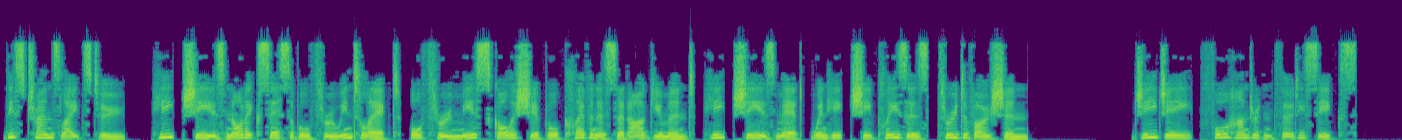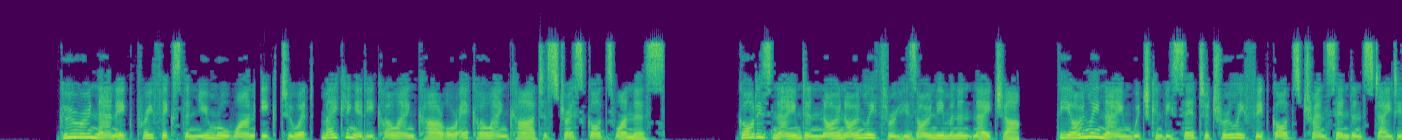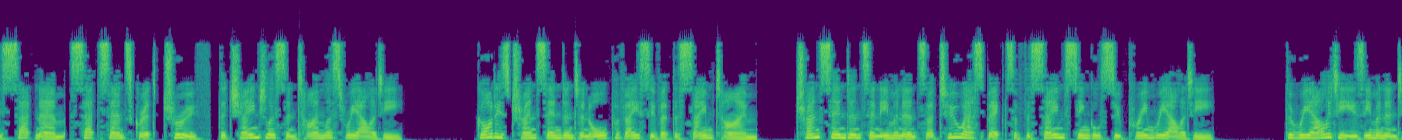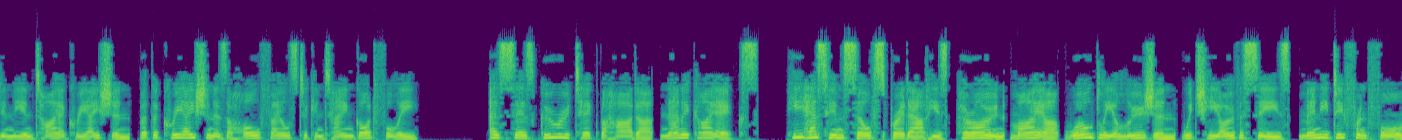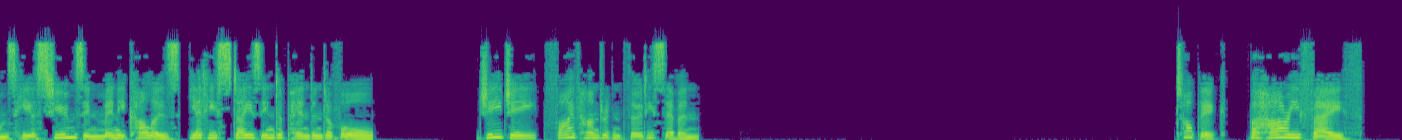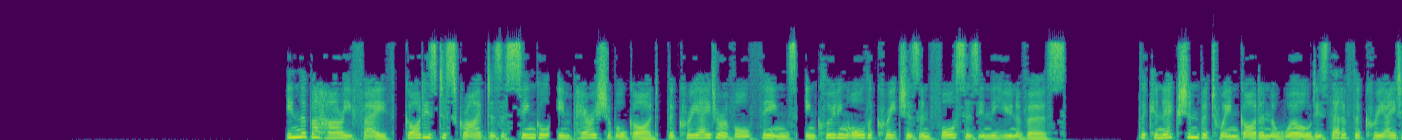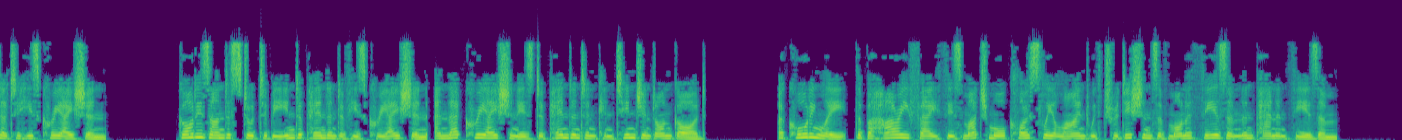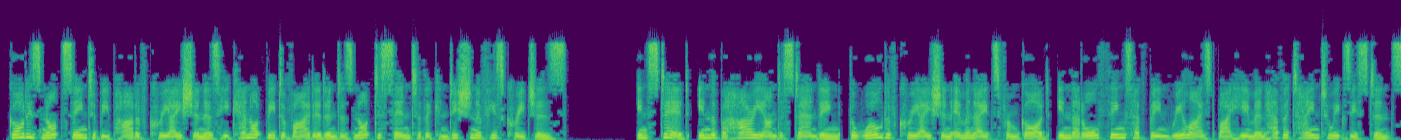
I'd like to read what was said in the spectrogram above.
This translates to, he, she is not accessible through intellect, or through mere scholarship or cleverness at argument, he, she is met, when he, she pleases, through devotion. GG, 436. Guru Nanak prefixed the numeral 1 ik to it, making it ik oankar or ek oankar to stress God's oneness. God is named and known only through his own immanent nature. The only name which can be said to truly fit God's transcendent state is Satnam Sat Sanskrit, truth, the changeless and timeless reality. God is transcendent and all-pervasive at the same time. Transcendence and immanence are two aspects of the same single supreme reality. The reality is immanent in the entire creation, but the creation as a whole fails to contain God fully. As says Guru Tegh Bahadur, Nanak ix. He has himself spread out his, her own Maya worldly illusion which he oversees, many different forms he assumes in many colors, yet he stays independent of all. GG, 537 Bahá'í faith In the Bahá'í faith, God is described as a single, imperishable God, the creator of all things, including all the creatures and forces in the universe. The connection between God and the world is that of the creator to his creation. God is understood to be independent of his creation, and that creation is dependent and contingent on God. Accordingly, the Bahá'í faith is much more closely aligned with traditions of monotheism than panentheism. God is not seen to be part of creation as he cannot be divided and does not descend to the condition of his creatures. Instead, in the Bahá'í understanding, the world of creation emanates from God, in that all things have been realized by him and have attained to existence.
